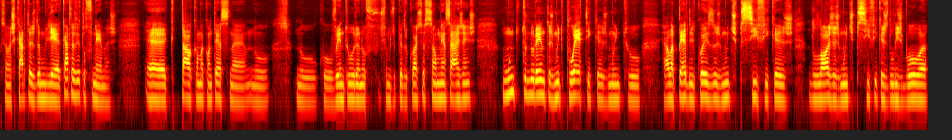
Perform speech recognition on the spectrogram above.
que são as cartas da mulher, cartas e telefonemas, uh, que tal como acontece na, no, no, com o Ventura, nos filmes do Pedro Costa, são mensagens muito ternurentas, muito poéticas, muito. Ela pede-lhe coisas muito específicas, de lojas muito específicas de Lisboa,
